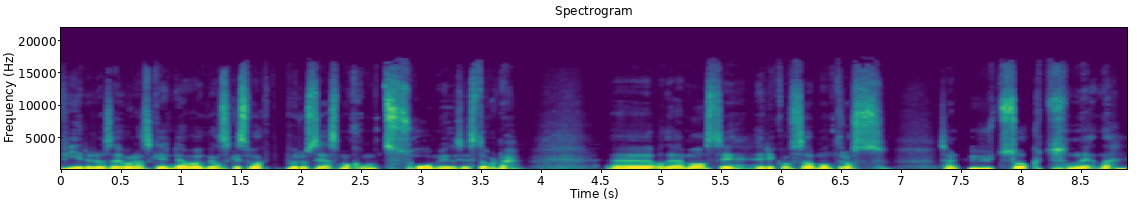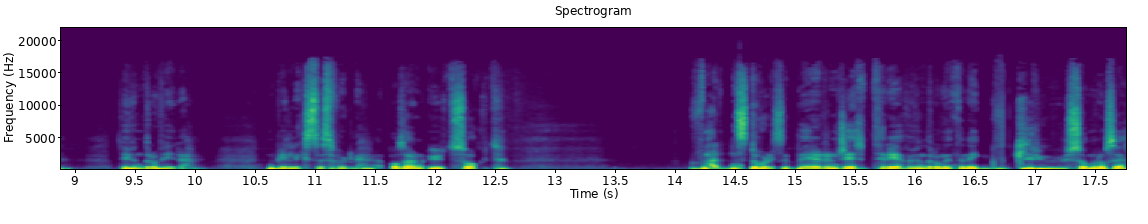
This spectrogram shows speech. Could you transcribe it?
Fire roséflasker. Det var ganske svakt på rosé som har kommet så mye de siste årene. Uh, og det er Masi Ricossa Montross. Så er den utsolgt, den ene, til 104. Den billigste, selvfølgelig. Og så er den utsolgt. Verdens dårligste Behringer 3 for 199. Grusom rosé.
